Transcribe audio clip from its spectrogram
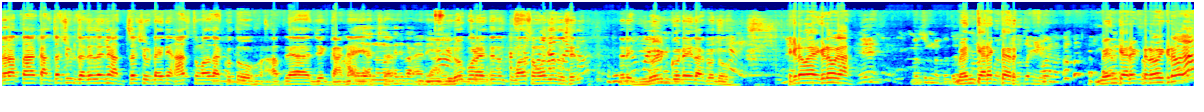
तर आता कालचा शूट झालेला आहे आणि आजचा शूट आहे आणि आज तुम्हाला दाखवतो आपल्या जे गाणं आहे आजचं. आणि हिरो कोण आहे ते तुम्हाला समजलंच असेल. तर हिरोईन कोण आहे दाखवतो. इकडे बघा इकडे बघा. मेन कॅरेक्टर मेन कॅरेक्टर हो इकडे बघा.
